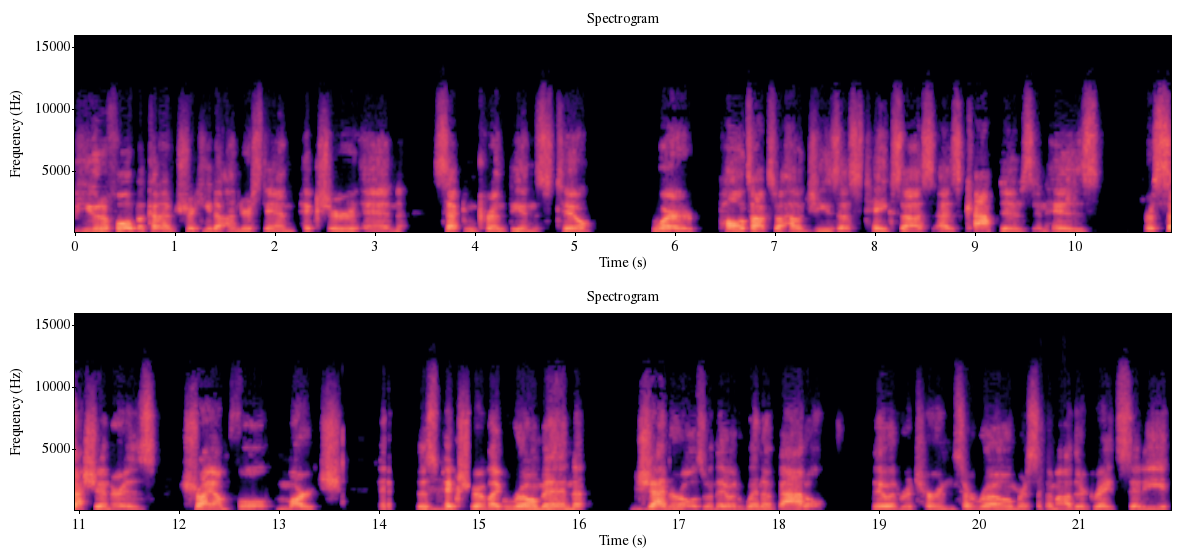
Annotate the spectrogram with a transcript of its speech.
beautiful but kind of tricky to understand picture in Second Corinthians 2, where Paul talks about how Jesus takes us as captives in his procession or his triumphal march. And this Mhm. picture of like Roman generals, when they would win a battle, they would return to Rome or some other great city,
